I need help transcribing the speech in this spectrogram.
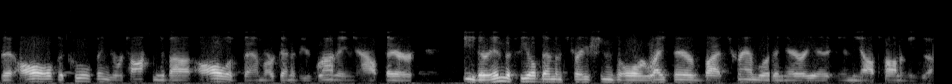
that all the cool things we're talking about, all of them are going to be running out there either in the field demonstrations or right there by the tram loading area in the autonomy zone.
